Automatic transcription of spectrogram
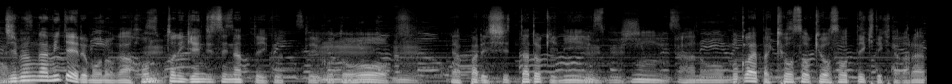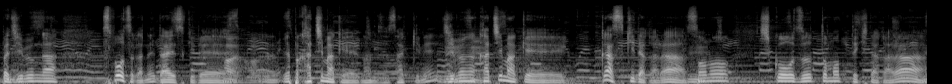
自分が見ているものが本当に現実になっていくっていうことをうんやっぱり知った時に、うん。あの僕はやっぱり競争競争って生きてきたからやっぱり自分がスポーツがね大好きで、やっぱ勝ち負けなんですよさっきね。自分が勝ち負けが好きだから、その思考をずっと持ってきたから、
